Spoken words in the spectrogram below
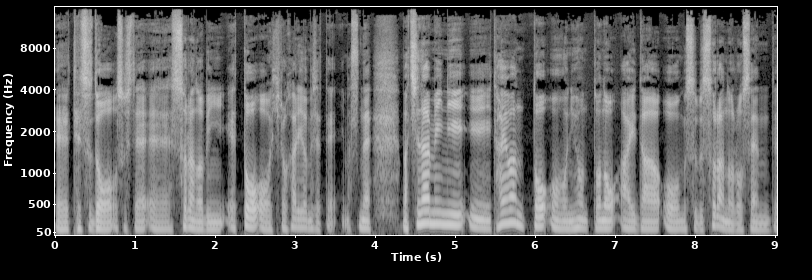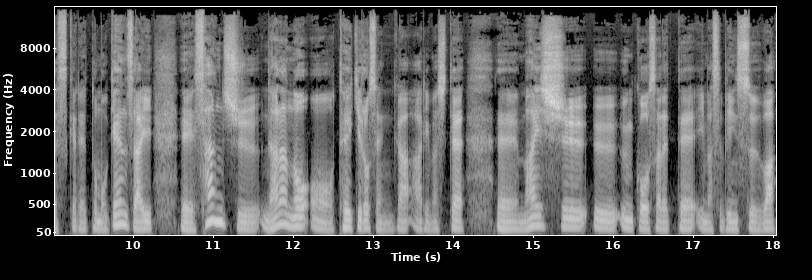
えー、鉄道そして、えー、空の便へと広がりを見せていますね、まあ、ちなみに台湾と日本との間を結ぶ空の路線ですけれども現在、えー、37の定期路線がありまして、えー、毎週運行されています。便数は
